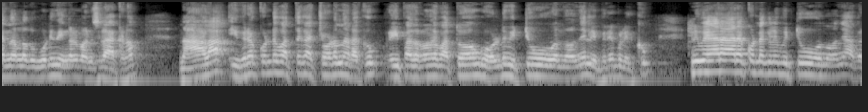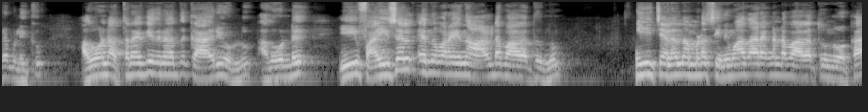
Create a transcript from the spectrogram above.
എന്നുള്ളത് കൂടി നിങ്ങൾ മനസ്സിലാക്കണം. നാളെ ഇവരെ കൊണ്ട് പത്ത് കച്ചവടം നടക്കും. ഈ പതിനൊന്ന് പത്തോളം ഗോൾഡ് വിറ്റ് പോകുമെന്ന് പറഞ്ഞാൽ ഇവരെ വിളിക്കും. ഇനി വേറെ ആരെ കൊണ്ടെങ്കിലും വിറ്റ് പോകുമെന്ന് പറഞ്ഞാൽ അവരെ വിളിക്കും. അതുകൊണ്ട് അത്രയൊക്കെ ഇതിനകത്ത് കാര്യമുള്ളൂ. അതുകൊണ്ട് ഈ ഫൈസൽ എന്ന് പറയുന്ന ആളുടെ ഭാഗത്തു നിന്നും ഈ ചില നമ്മുടെ സിനിമാ താരങ്ങളുടെ ഭാഗത്തു നിന്നും നിന്നുമൊക്കെ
